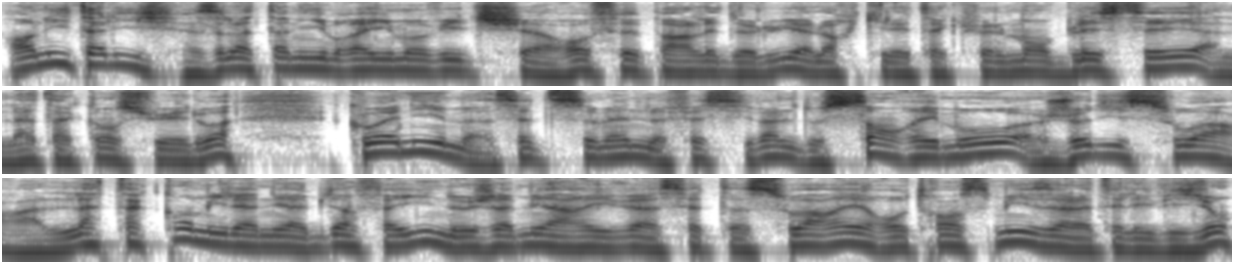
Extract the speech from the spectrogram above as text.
En Italie, Zlatan Ibrahimovic refait parler de lui alors qu'il est actuellement blessé. L'attaquant suédois coanime cette semaine le festival de San Remo. Jeudi soir, l'attaquant milanais a bien failli ne jamais arriver à cette soirée retransmise à la télévision.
